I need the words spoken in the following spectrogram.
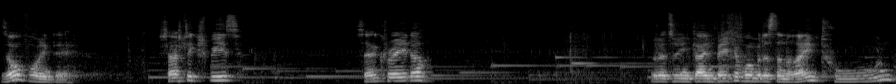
So Freunde, Schaschlikspieß, Cell Creator und natürlich einen kleinen Becher, wo wir das dann rein tun,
